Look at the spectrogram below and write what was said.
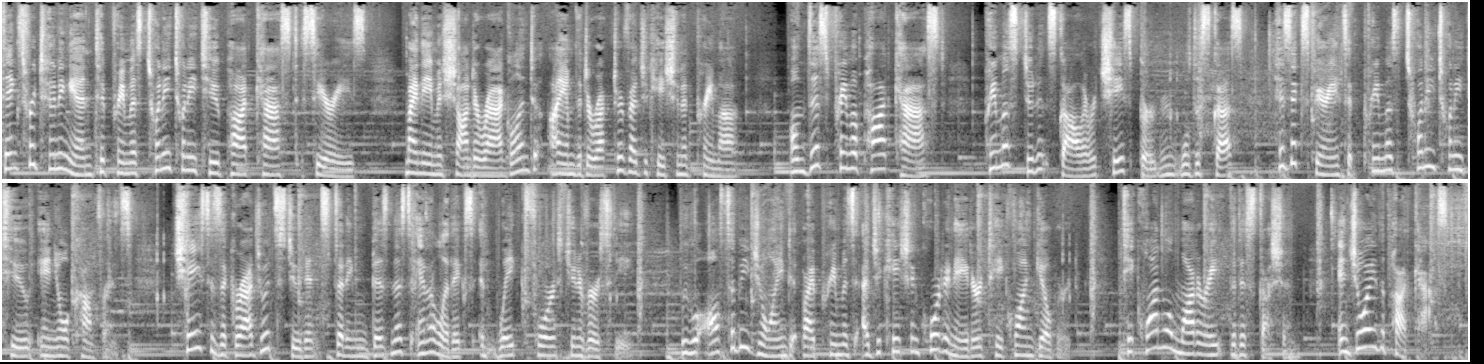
Thanks for tuning in to Prima's 2022 podcast series. My name is Shonda Ragland. I am the Director of Education at Prima. On this Prima podcast, Prima student scholar Chase Burton will discuss his experience at Prima's 2022 annual conference. Chase is a graduate student studying business analytics at Wake Forest University. We will also be joined by Prima's education coordinator, Taquan Gilbert. Taquan will moderate the discussion. Enjoy the podcast.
